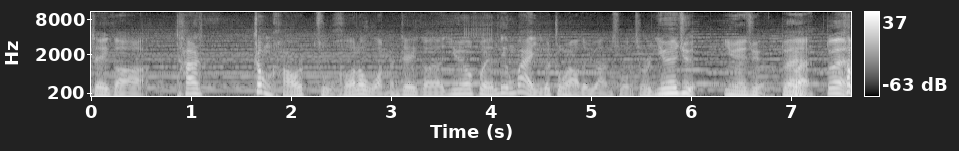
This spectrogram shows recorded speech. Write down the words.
这个它正好组合了我们这个音乐会另外一个重要的元素，就是音乐剧。音乐剧，对对对，它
